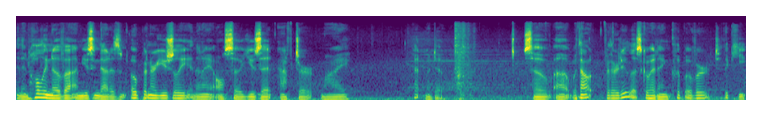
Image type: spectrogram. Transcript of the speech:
And then Holy Nova, I'm using that as an opener usually, and then I also use it after my pet window. So uh, without further ado, let's go ahead and clip over to the key.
